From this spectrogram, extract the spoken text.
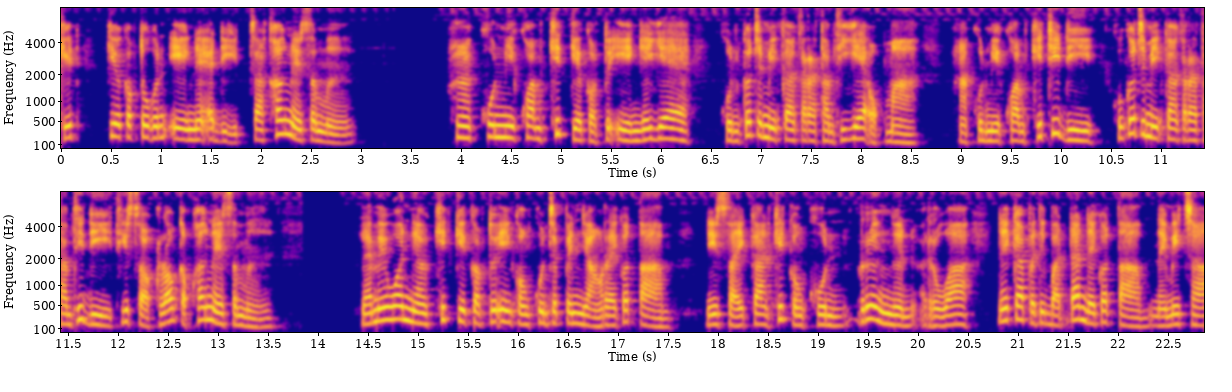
คิดเกี่ยวกับตัวคุณเองในอดีตจากข้างในเสมอ หากคุณมีความคิดเกี่ยวกับตัวเองแย่ๆ คุณก็จะมีการกระทำที่แย่ออกมา หากคุณมีความคิดที่ดี คุณก็จะมีการกระทำที่ดีที่สอดคล้องกับข้างในเสมอ และไม่ว่าแนวคิดเกี่ยวกับตัวเองของคุณจะเป็นอย่างไรก็ตาม นิสัยการคิดของคุณ เรื่องเงินหรือว่าในการปฏิบัติด้านใดก็ตาม ในไม่ช้า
